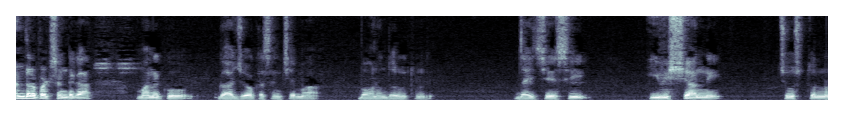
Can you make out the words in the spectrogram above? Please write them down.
హండ్రెడ్ పర్సెంట్గా మనకు గాజు ఒక సంక్షేమ భవనం దొరుకుతుంది. దయచేసి ఈ విషయాన్ని చూస్తున్న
